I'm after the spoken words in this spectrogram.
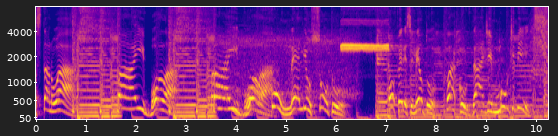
Está no ar. Pai Bola. Pai Bola. Com Nélio Souto. Oferecimento Faculdade Multibix.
